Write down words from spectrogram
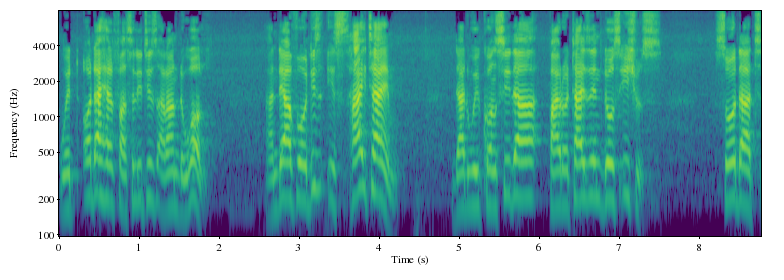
with other health facilities around the world. And therefore, this is high time that we consider prioritizing those issues so that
